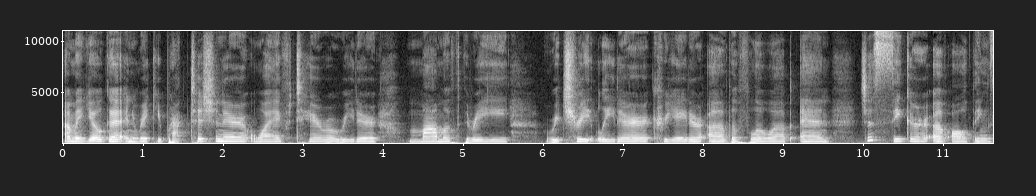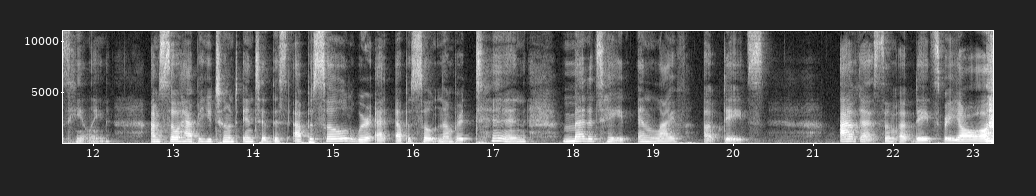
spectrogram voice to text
I'm a yoga and Reiki practitioner, wife, tarot reader, mom of three, retreat leader, creator of The Flow Up, and just seeker of all things healing. I'm so happy you tuned into this episode. We're at episode number 10 Meditate and Life Updates. I've got some updates for y'all.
